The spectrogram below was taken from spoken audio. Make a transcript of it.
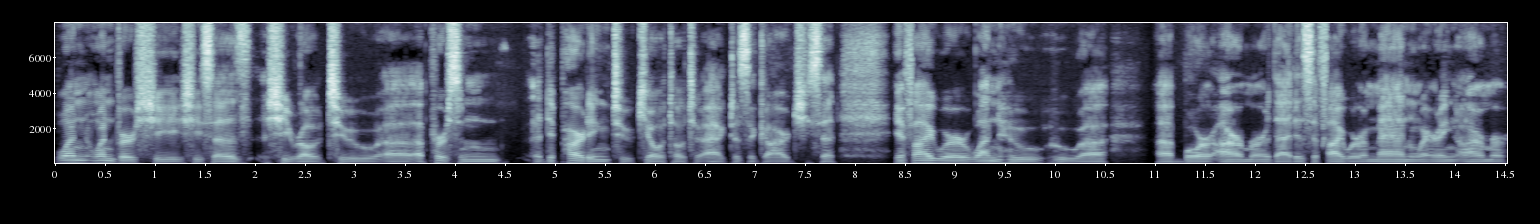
one one verse she she says she wrote to uh, a person uh, departing to Kyoto to act as a guard. She said, "If I were one who who uh, bore armor, that is, if I were a man wearing armor,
